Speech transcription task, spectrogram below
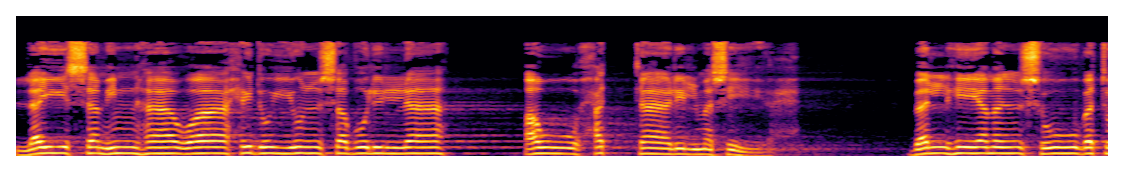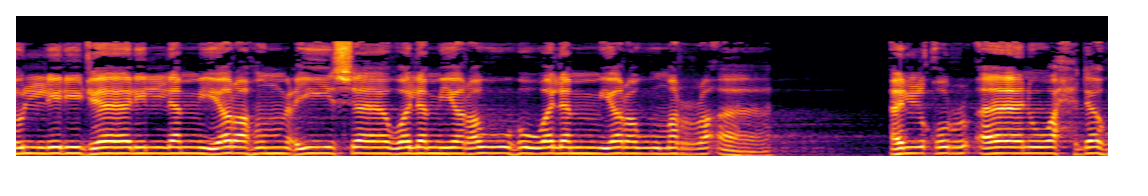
ليس منها واحد ينسب لله أو حتى للمسيح بل هي منسوبة لرجال لم يرهم عيسى ولم يروه ولم يروا من رآه القرآن وحده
